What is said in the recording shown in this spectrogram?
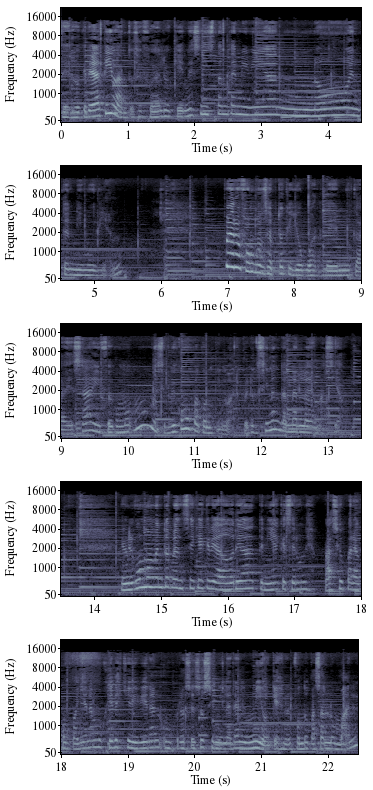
cero creativa. Entonces fue algo que en ese instante de mi vida no entendí muy bien pero fue un concepto que yo guardé en mi cabeza y fue como, mm, me sirvió como para continuar, pero sin entenderlo demasiado. En algún momento pensé que Creadora tenía que ser un espacio para acompañar a mujeres que vivieran un proceso similar al mío, que es en el fondo pasarlo mal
